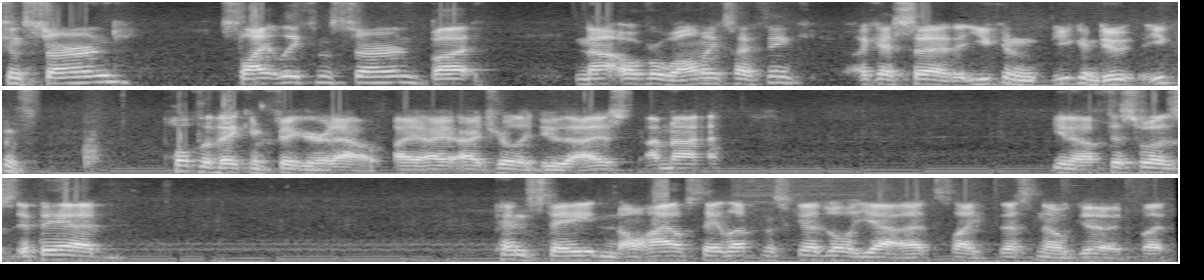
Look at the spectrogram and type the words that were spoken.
Concerned, slightly concerned, but not overwhelming. So I think, like I said, you can you can do you can hopefully they can figure it out. I, I, I truly do that. I just I'm not. You know, if this was if they had Penn State and Ohio State left in the schedule, yeah, that's like that's no good. But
